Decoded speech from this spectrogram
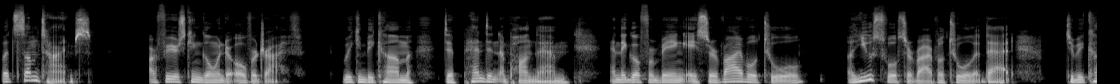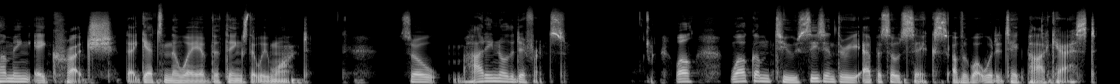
But sometimes our fears can go into overdrive. We can become dependent upon them, and they go from being a survival tool, a useful survival tool at that, to becoming a crutch that gets in the way of the things that we want. So, how do you know the difference? Well, welcome to season three, episode six of the What Would It Take podcast.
